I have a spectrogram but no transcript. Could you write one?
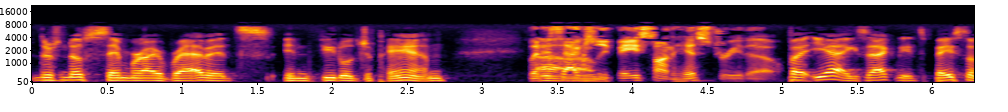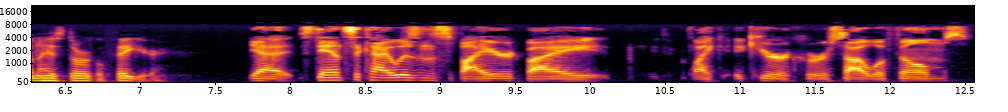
there's no samurai rabbits in feudal Japan, But it's Um, actually based on history though. but yeah, exactly. It's based on a historical figure. Yeah, Stan Sakai was inspired by like Akira Kurosawa films.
